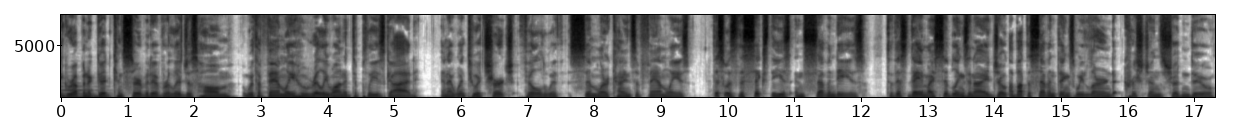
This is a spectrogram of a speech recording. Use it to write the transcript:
grew up in a good conservative religious home with a family who really wanted to please God, and I went to a church filled with similar kinds of families. This was the 60s and 70s. To this day, my siblings and I joke about the seven things we learned Christians shouldn't do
